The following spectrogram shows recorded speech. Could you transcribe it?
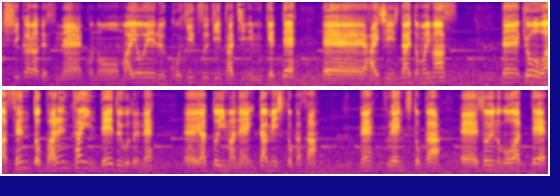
私からですね、この迷える子羊たちに向けて、えー、配信したいと思います。で、今日はセントバレンタインデーということでね、えー、やっと今ね、炒飯とかさ、ね、フレンチとか、えー、そういうのが終わって、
